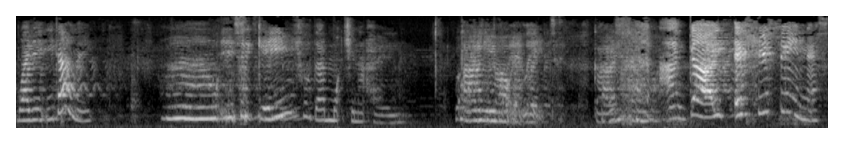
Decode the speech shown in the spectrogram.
Why didn't you tell me? Well, it's a game for them watching at home. We'll argue about it later, guys. And guys, if you've seen this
